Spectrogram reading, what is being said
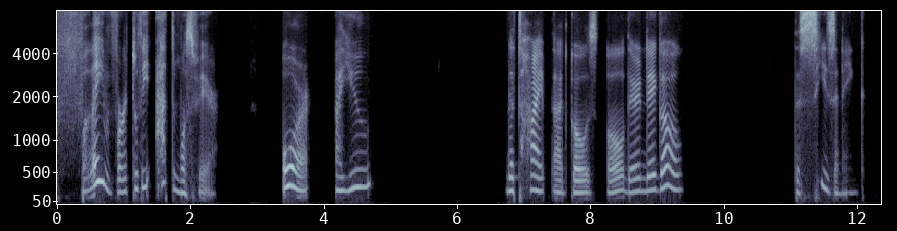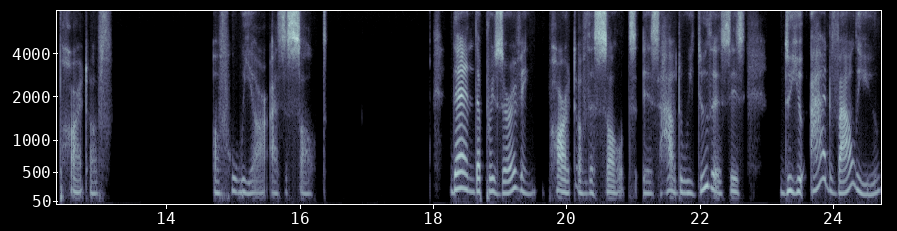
flavor to the atmosphere. Or are you the type that goes, oh, there they go? The seasoning part of, of who we are as a salt. Then the preserving part of the salt is how do we do this? Is do you add value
